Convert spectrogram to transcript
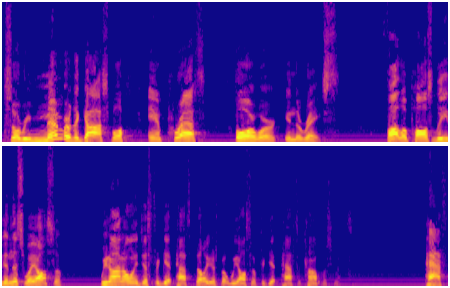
So remember the gospel and press forward in the race. Follow Paul's lead in this way also. We not only just forget past failures, but we also forget past accomplishments, past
